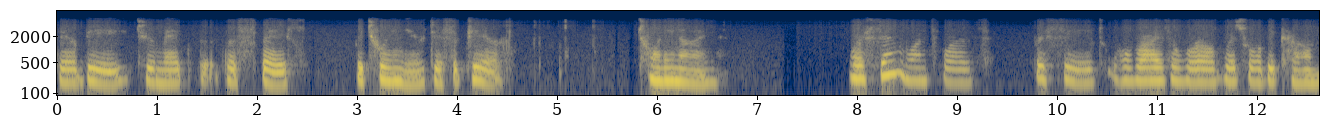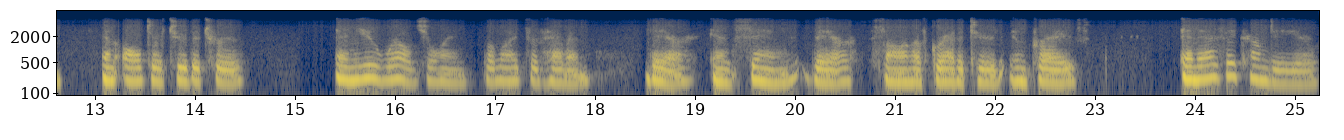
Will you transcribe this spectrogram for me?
there be to make the space between you disappear? 29. Where sin once was, received will rise a world which will become an altar to the truth. And you will join the lights of heaven there and sing their song of gratitude and praise. And as they come to you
